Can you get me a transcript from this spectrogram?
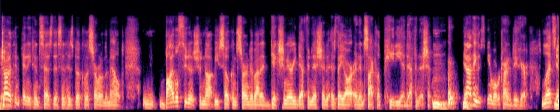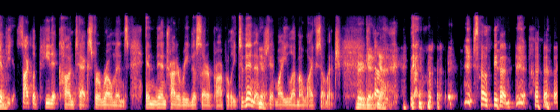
Jonathan Pennington says this in his book on the Sermon on the Mount. Bible students should not be so concerned about a dictionary definition as they are an encyclopedia definition. Mm, yeah. And I think that's again what we're trying to do here. Let's yeah. get the encyclopedic context for Romans and then try to read this letter properly to then understand yeah. why you love my wife so much. Very good. So, yeah. so then oh,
